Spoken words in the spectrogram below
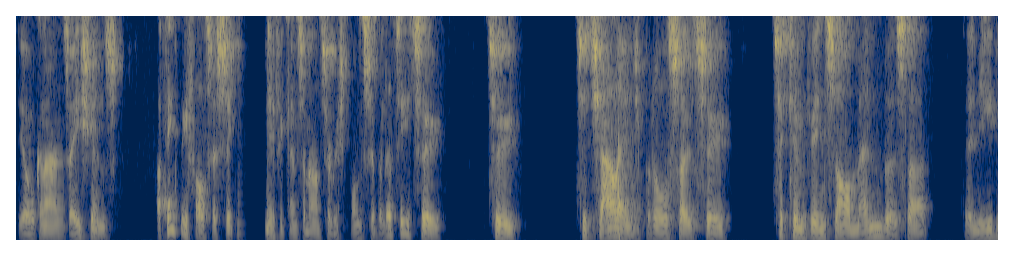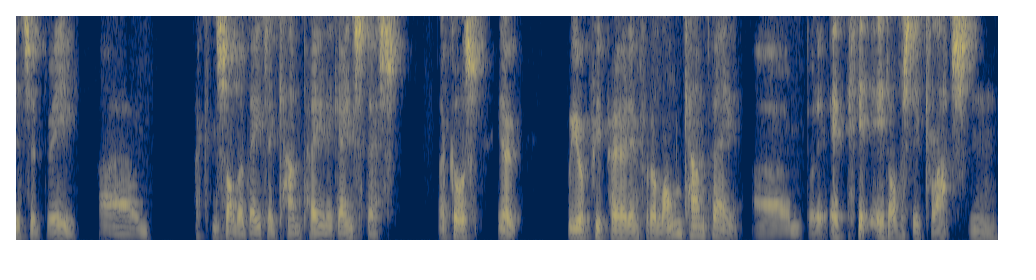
the organisations, I think we felt a significant amount of responsibility to to to challenge, but also to to convince our members that there needed to be um, a consolidated campaign against this. Of course, you know, we were preparing for a long campaign, um, but it, it, it, obviously collapsed mm.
